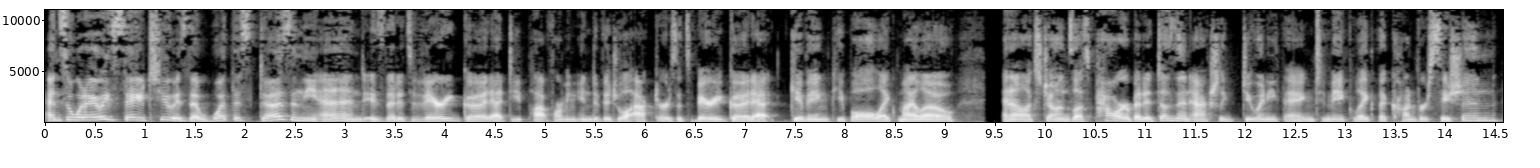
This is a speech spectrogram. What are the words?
And so what I always say too is that what this does in the end is that it's very good at deplatforming individual actors. It's very good at giving people like Milo and Alex Jones less power, but it doesn't actually do anything to make like the conversation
